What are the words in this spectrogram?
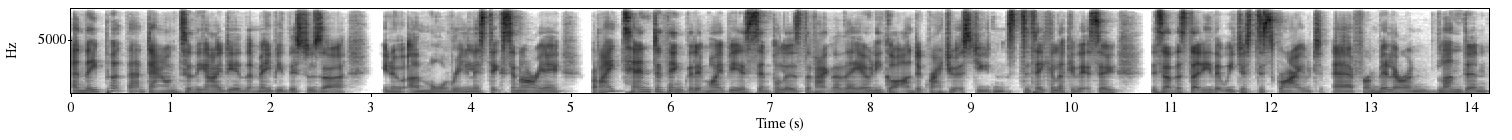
and they put that down to the idea that maybe this was a you know a more realistic scenario but i tend to think that it might be as simple as the fact that they only got undergraduate students to take a look at it so this other study that we just described uh, from miller and london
